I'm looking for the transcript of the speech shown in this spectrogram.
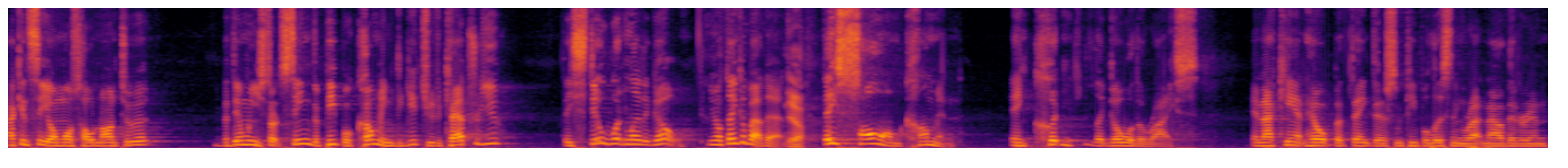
I can see almost holding on to it, but then when you start seeing the people coming to get you to capture you, they still wouldn't let it go. You know, think about that. Yeah. They saw them coming and couldn't let go of the rice. And I can't help but think there's some people listening right now that are in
